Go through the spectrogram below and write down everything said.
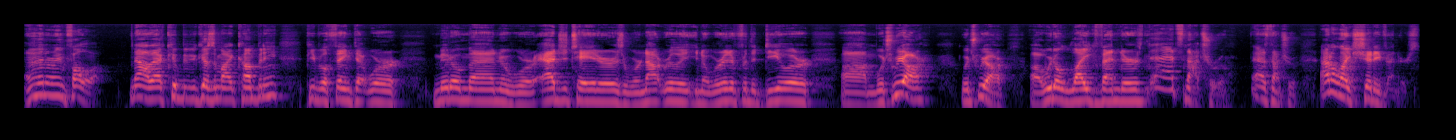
And they don't even follow up. Now that could be because of my company. People think that we're middlemen or we're agitators or we're not really you know we're in it for the dealer um, which we are which we are. Uh, we don't like vendors. That's not true. That's not true. I don't like shitty vendors.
